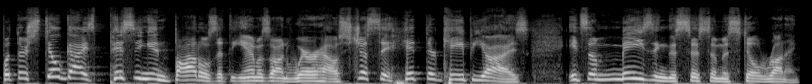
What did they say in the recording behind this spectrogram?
But there's still guys pissing in bottles at the Amazon warehouse just to hit their KPIs. It's amazing the system is still running.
